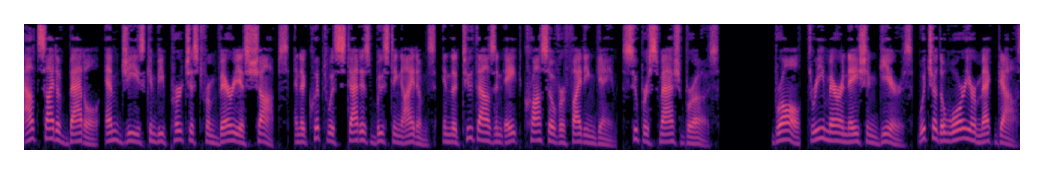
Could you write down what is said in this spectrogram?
Outside of battle, MGs can be purchased from various shops, and equipped with status-boosting items, in the 2008 crossover fighting game, Super Smash Bros. Brawl, three marionation gears, which are the warrior mech Gauss,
